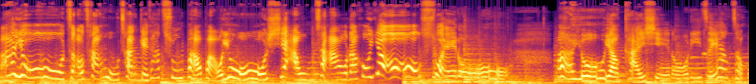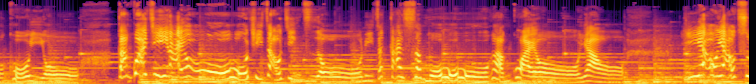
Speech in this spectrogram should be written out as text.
哎呦，早餐、午餐给他吃饱饱哟，下午茶，然后又睡喽。哎呦，要开学喽，你这样怎么可以哦？快起来哦，去照镜子哦。你在干什么？赶快哦，要要要吃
